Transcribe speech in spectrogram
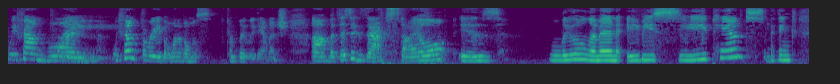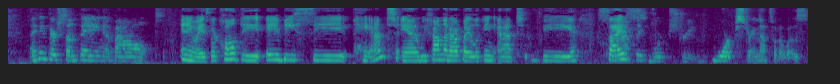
we found one. We found three, but one of them was completely damaged. Um, but this exact style is Lululemon ABC pants. I think I think there's something about, anyways, they're called the ABC pant, and we found that out by looking at the size. Classic Warpstreme. Warp stream, that's what it was.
